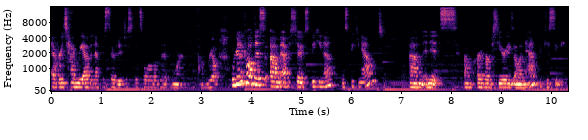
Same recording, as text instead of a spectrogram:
every time we add an episode, it just gets a little bit more um, real. We're going to call this um, episode Speaking Up and Speaking Out, um, and it's um, part of our series on advocacy.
